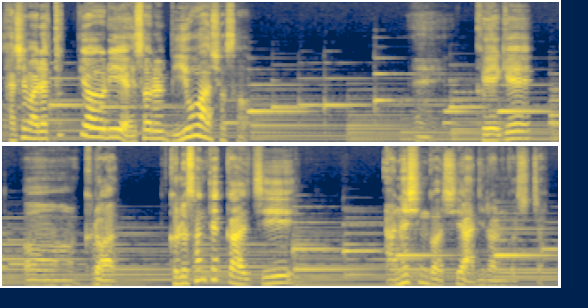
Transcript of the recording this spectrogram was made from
다시 말해 특별히 에서를 미워하셔서 예, 그에게 어, 그러한 그를 선택하지 않으신 것이 아니라는 것이죠.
